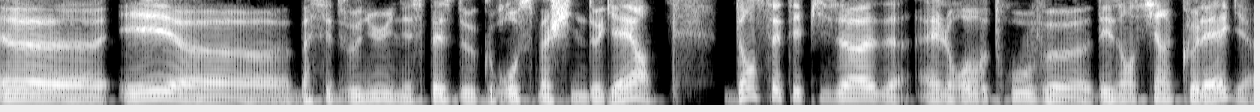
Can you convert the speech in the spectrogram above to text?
Euh, et euh, bah, c'est devenu une espèce de grosse machine de guerre. Dans cet épisode, elle retrouve euh, des anciens collègues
